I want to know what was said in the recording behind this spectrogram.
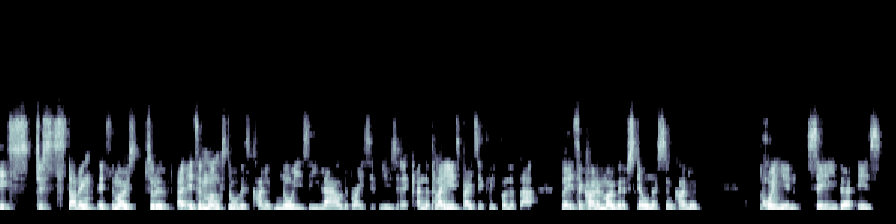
it's just stunning. It's the most sort of uh, it's amongst all this kind of noisy, loud, abrasive music, and the play is basically full of that. But it's a kind of moment of stillness and kind of poignancy that is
